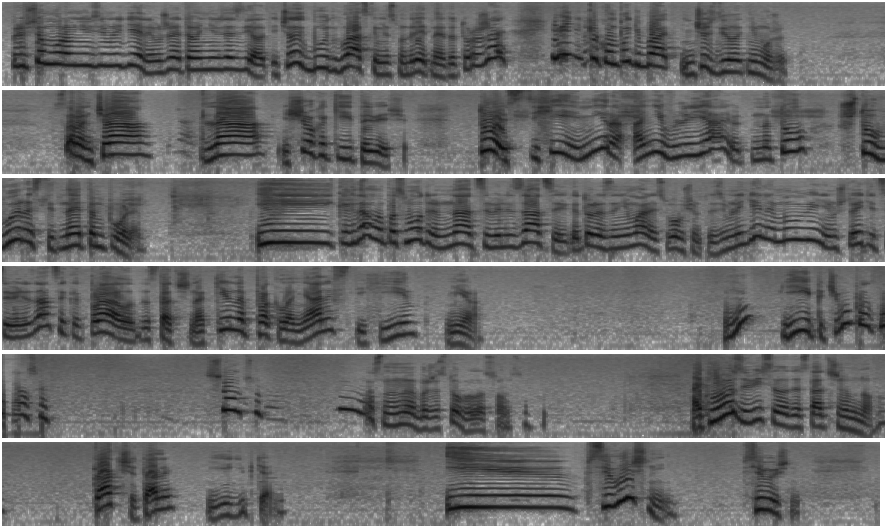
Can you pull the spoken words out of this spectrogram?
При всем уровне земледелия уже этого нельзя сделать. И человек будет глазками смотреть на этот урожай и видеть, как он погибает. И ничего сделать не может. Саранча, тля, еще какие-то вещи. То есть стихии мира, они влияют на то, что вырастет на этом поле. И когда мы посмотрим на цивилизации, которые занимались, в общем-то, земледелием, мы увидим, что эти цивилизации, как правило, достаточно активно поклонялись стихиям мира. Угу. И почему поклонялся? Солнцу. Ну, основное божество было Солнце. От него зависело достаточно много. Как считали египтяне. И Всевышний, Всевышний,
